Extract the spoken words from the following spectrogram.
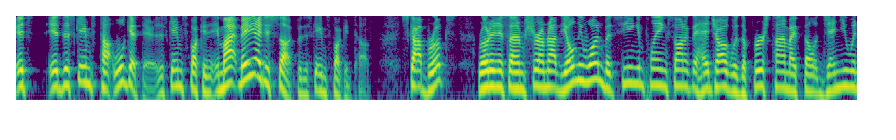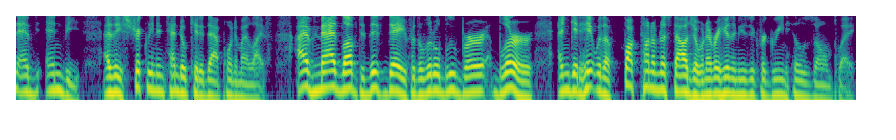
It's it, this game's tough. We'll get there. This game's fucking. It might maybe I just suck, but this game's fucking tough. Scott Brooks wrote in and said, "I'm sure I'm not the only one, but seeing him playing Sonic the Hedgehog was the first time I felt genuine ev- envy as a strictly Nintendo kid at that point in my life. I have mad love to this day for the little blue blur, blur and get hit with a fuck ton of nostalgia whenever I hear the music for Green Hill Zone play.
